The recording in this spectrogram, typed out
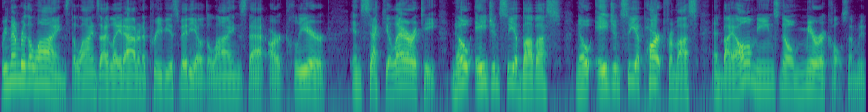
Remember the lines, the lines I laid out in a previous video, the lines that are clear in secularity. No agency above us, no agency apart from us, and by all means, no miracles. And we'd,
